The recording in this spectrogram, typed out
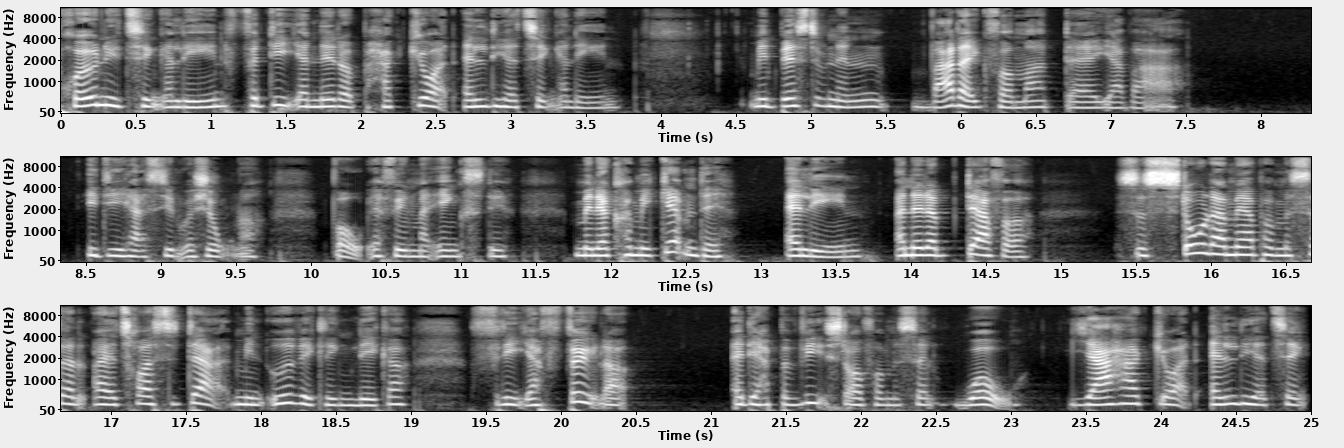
prøve nye ting alene, fordi jeg netop har gjort alle de her ting alene. Mit bedste veninde var der ikke for mig, da jeg var i de her situationer, hvor jeg følte mig ængstelig. Men jeg kom igennem det alene. Og netop derfor, så stod der mere på mig selv, og jeg tror også, det der min udvikling ligger. Fordi jeg føler, at jeg har bevist over for mig selv, wow, jeg har gjort alle de her ting,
